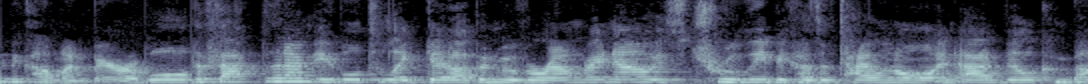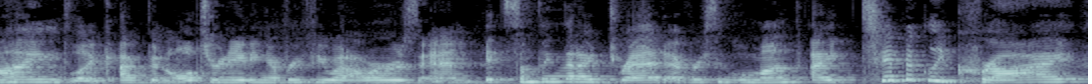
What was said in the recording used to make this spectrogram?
become unbearable. The fact that I'm able to like get up and move around right now is truly because of Tylenol and Advil combined. Like I've been alternating every few hours and it's something that I dread every single month. I typically cry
